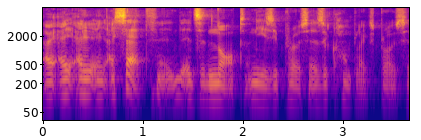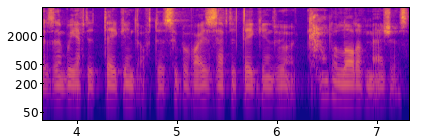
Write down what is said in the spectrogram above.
I, I, I, said it's not an easy process, it's a complex process, and we have to take into, the supervisors have to take into account a lot of measures.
